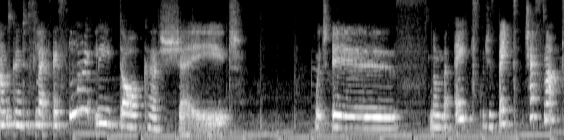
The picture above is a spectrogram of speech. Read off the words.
I'm just going to select a slightly darker shade. which is number eight, which is baked chestnut.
